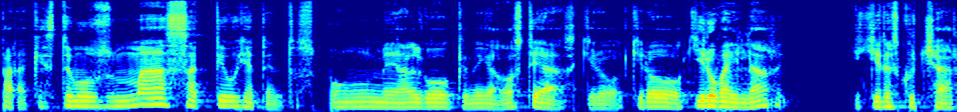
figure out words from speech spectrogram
para que estemos más activos y atentos. Ponme algo que me diga, hostias, quiero, quiero, quiero bailar y quiero escuchar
